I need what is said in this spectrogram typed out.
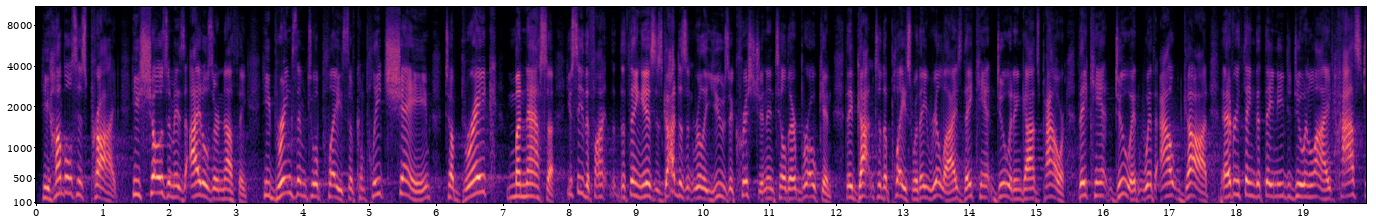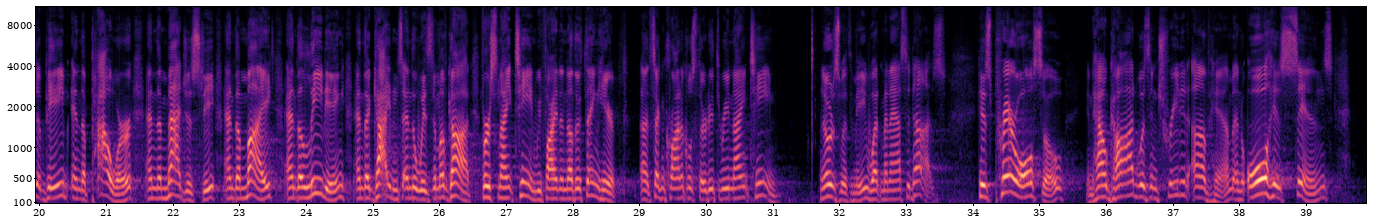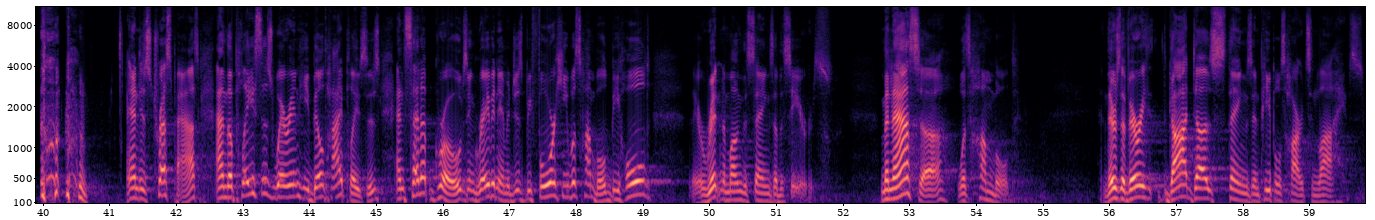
He humbles his pride. He shows him his idols are nothing. He brings them to a place of complete shame to break Manasseh. You see, the, fi- the thing is, is God doesn't really use a Christian until they're broken. They've gotten to the place where they realize they can't do it in God's power. They can't do it without God. Everything that they need to do in life has to be in the power and the majesty and the might and the leading and the guidance and the wisdom of God. Verse 19, we find another thing here uh, 2 Chronicles 33 19. Notice with me what Manasseh does. His prayer also, and how God was entreated of him, and all his sins and his trespass, and the places wherein he built high places, and set up groves and graven images before he was humbled, behold, they are written among the sayings of the seers. Manasseh was humbled. And there's a very, God does things in people's hearts and lives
